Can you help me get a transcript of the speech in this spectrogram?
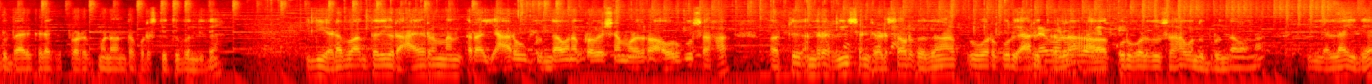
ಇದು ಬ್ಯಾರಿಕೇಡ್ ಹಾಕಿ ಪ್ರಾಡಕ್ಟ್ ಮಾಡುವಂಥ ಪರಿಸ್ಥಿತಿ ಬಂದಿದೆ. ಇಲ್ಲಿ ಎಡಭಾಗದಲ್ಲಿ ರಾಯರ ನಂತರ ಯಾರು ಬೃಂದಾವನ ಪ್ರವೇಶ ಮಾಡಿದ್ರು ಅವ್ರಿಗೂ ಸಹ ಅತಿ ಅಂದರೆ ರೀಸೆಂಟ್ ಎರಡು ಸಾವಿರದ ಹದಿನಾಲ್ಕುವರೆಗೂ ಯಾರು ಇದ್ರಲ್ಲ ಆ ಕುರುಗಳದ್ದು ಸಹ ಒಂದು ಬೃಂದಾವನ ಇಲ್ಲೆಲ್ಲ ಇದೆ.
